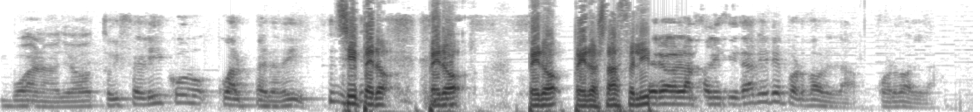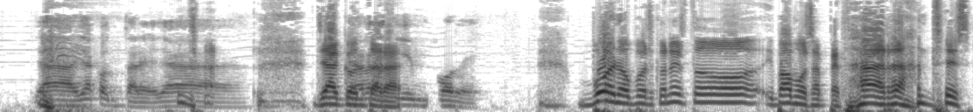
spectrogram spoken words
Bueno, yo estoy feliz con cual perdí. Sí, pero, pero, pero, pero estás feliz. Pero la felicidad viene por dos lados, por dos lados. Ya, ya contaré, ya. ya, ya contará. Bueno, pues con esto vamos a empezar antes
